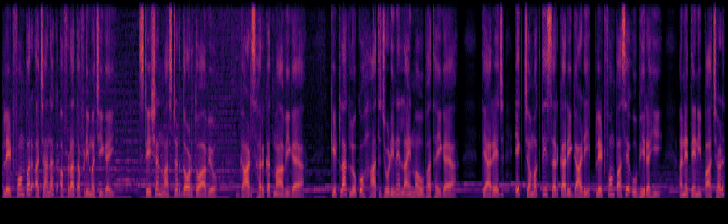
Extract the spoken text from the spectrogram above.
પ્લેટફોર્મ પર અચાનક અફડાતફડી મચી ગઈ. સ્ટેશન માસ્ટર દોડતો આવ્યો. ગાર્ડ્સ હરકતમાં આવી ગયા. કેટલાક લોકો હાથ જોડીને લાઇનમાં ઊભા થઈ ગયા. ત્યારે જ એક ચમકતી સરકારી ગાડી પ્લેટફોર્મ પાસે ઊભી રહી અને તેની પાછળ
